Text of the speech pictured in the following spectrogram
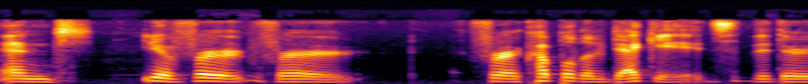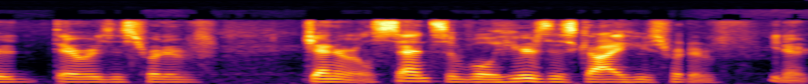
and you know for for for a couple of decades that there there was this sort of general sense of well here's this guy who sort of you know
